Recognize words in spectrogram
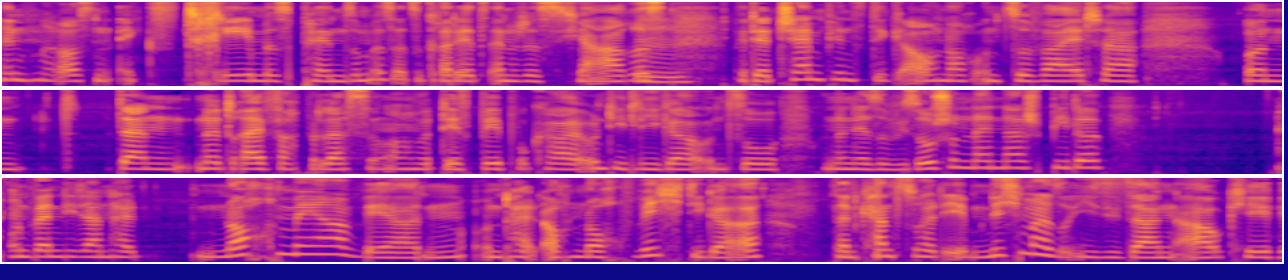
hinten raus ein extremes Pensum ist. Also gerade jetzt Ende des Jahres Mhm. mit der Champions League auch noch und so weiter. Und dann eine Dreifachbelastung auch mit DFB-Pokal und die Liga und so. Und dann ja sowieso schon Länderspiele. Und wenn die dann halt noch mehr werden und halt auch noch wichtiger, dann kannst du halt eben nicht mal so easy sagen, ah, okay,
